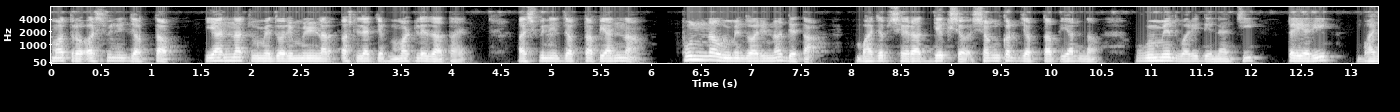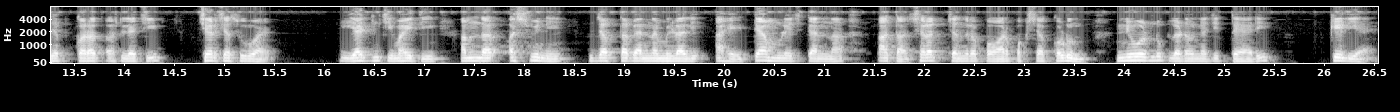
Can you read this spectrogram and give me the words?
मात्र अश्विनी जगताप यांनाच उमेदवारी मिळणार असल्याचे म्हटले जात आहे. अश्विनी जगताप यांना पुन्हा उमेदवारी न देता भाजप शहराध्यक्ष शंकर जगताप यांना उमेदवारी देण्याची तयारी भाजप करत असल्याची चर्चा सुरू आहे. याची माहिती आमदार अश्विनी जगताप यांना मिळाली आहे. त्यामुळेच त्यांना आता शरदचंद्र पवार पक्षाकडून निवडणूक लढवण्याची तयारी केली आहे.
